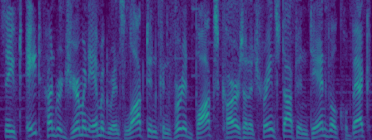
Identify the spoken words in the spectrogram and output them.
saved 800 German immigrants locked in converted boxcars on a train stopped in Danville, Quebec.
